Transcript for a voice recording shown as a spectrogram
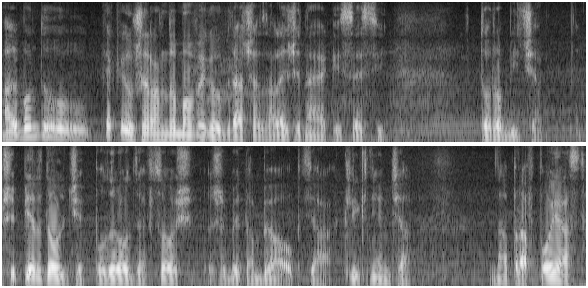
albo do jakiegoś randomowego gracza, zależy na jakiej sesji to robicie. Przypierdolcie po drodze w coś, żeby tam była opcja kliknięcia napraw pojazd.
